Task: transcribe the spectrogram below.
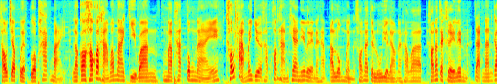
เขาจะเปิดตัวภาคใหม่ แล้วก็เขาก็ถามว่ามากี่วันมาพักตรงไหน เขาถามไม่เยอะครับเขาถามแค่นี้เลยนะครับอารมณ์เหมือนเขาน่าจะรู้อยู่แล้วนะครับว่าเขาน่าจะเคยเล่นจากนั้นก็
